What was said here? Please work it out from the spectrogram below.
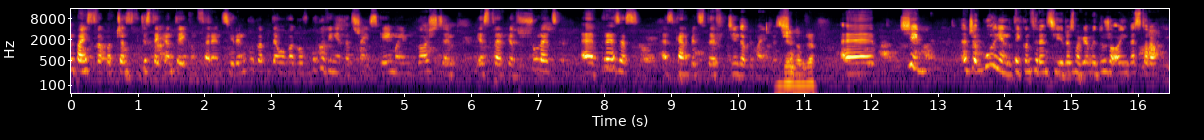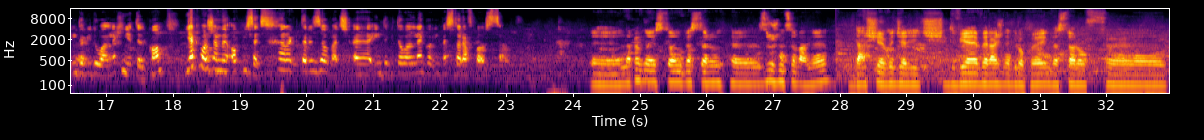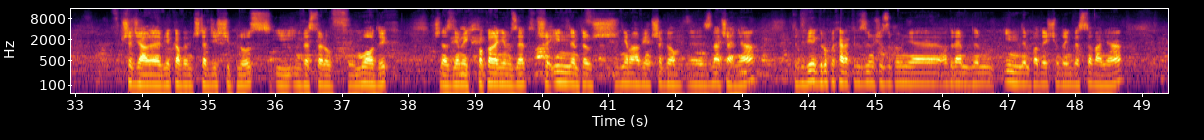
Witam Państwa podczas 25. konferencji rynku kapitałowego w Bukowinie Tatrzańskiej. Moim gościem jest Piotr Szulec, e, prezes Skarbiec TF. Dzień dobry Panie Prezesie. Dzień dobry. E, Dzisiaj, znaczy ogólnie na tej konferencji rozmawiamy dużo o inwestorach indywidualnych i nie tylko. Jak możemy opisać, scharakteryzować e, indywidualnego inwestora w Polsce? E, Na pewno jest to inwestor e, zróżnicowany. Da się wydzielić dwie wyraźne grupy inwestorów e, w przedziale wiekowym 40 plus i inwestorów młodych, czy nazwiemy ich pokoleniem Z, czy innym, to już nie ma większego znaczenia. Te dwie grupy charakteryzują się zupełnie odrębnym, innym podejściem do inwestowania.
